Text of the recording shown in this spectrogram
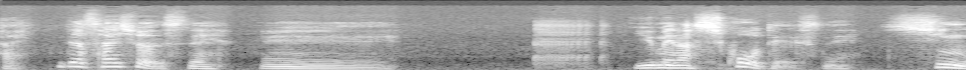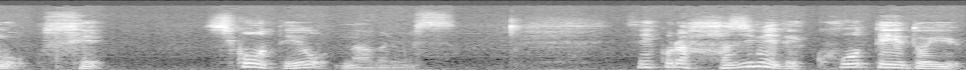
はい。では最初はですね、えー、有名な始皇帝ですね。秦王政。始皇帝を名乗ります。で、これは初めて皇帝という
